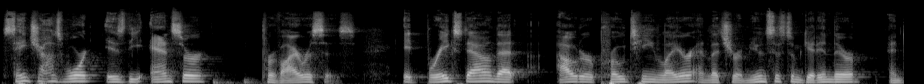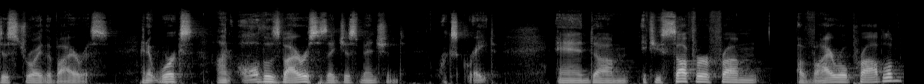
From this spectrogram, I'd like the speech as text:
St. John's wort is the answer for viruses. It breaks down that outer protein layer and lets your immune system get in there and destroy the virus. And it works on all those viruses I just mentioned. It works great. And um, if you suffer from a viral problem,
